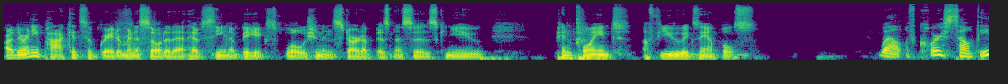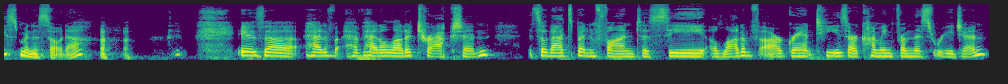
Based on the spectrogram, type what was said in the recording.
Are there any pockets of greater Minnesota that have seen a big explosion in startup businesses? Can you pinpoint a few examples? Well, of course, Southeast Minnesota is uh, have have had a lot of traction. So that's been fun to see. A lot of our grantees are coming from this region.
